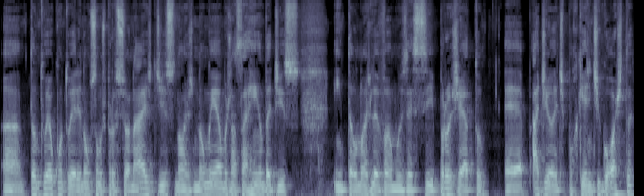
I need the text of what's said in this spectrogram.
Uh, tanto eu quanto ele não somos profissionais disso, nós não ganhamos nossa renda disso. Então nós levamos esse projeto é, adiante, porque a gente gosta.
